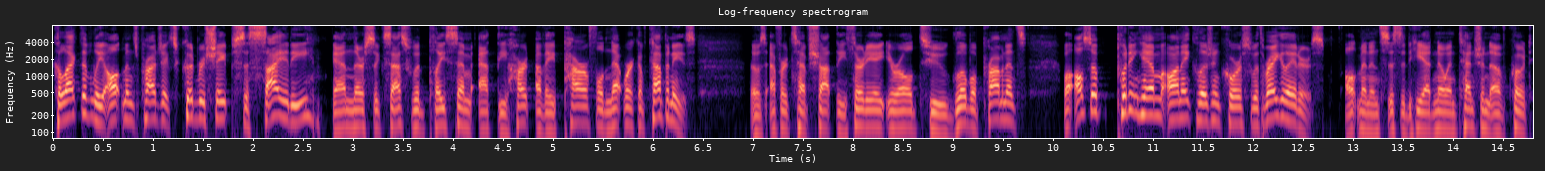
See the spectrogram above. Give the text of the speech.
Collectively, Altman's projects could reshape society, and their success would place him at the heart of a powerful network of companies. Those efforts have shot the 38 year old to global prominence while also putting him on a collision course with regulators. Altman insisted he had no intention of, quote,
